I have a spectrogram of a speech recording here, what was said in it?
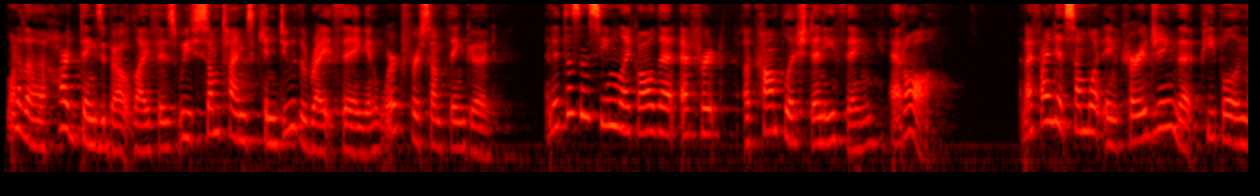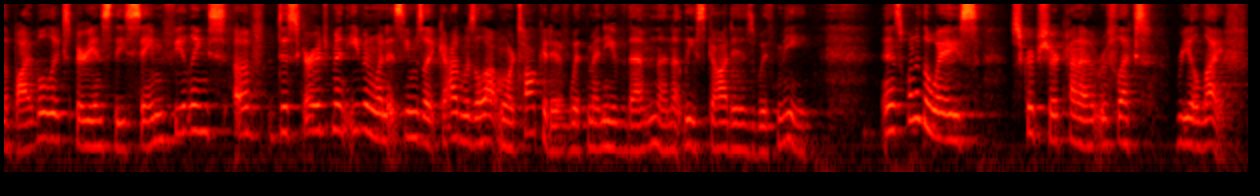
One of the hard things about life is we sometimes can do the right thing and work for something good, and it doesn't seem like all that effort accomplished anything at all. And I find it somewhat encouraging that people in the Bible experience these same feelings of discouragement, even when it seems like God was a lot more talkative with many of them than at least God is with me. And it's one of the ways Scripture kind of reflects real life.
